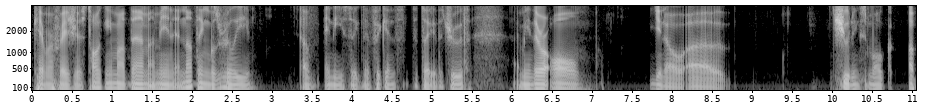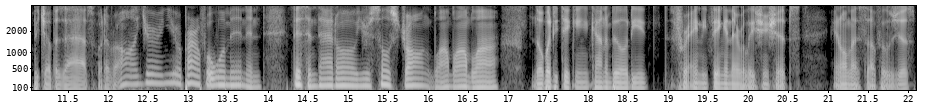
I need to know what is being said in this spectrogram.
Cameron Fraser is talking about them. I mean, and nothing was really of any significance to tell you the truth. I mean, they were all, you know, uh, shooting smoke up each other's ass, whatever. Oh, you're you're a powerful woman and this and that. Oh, you're so strong. Blah blah blah. Nobody taking accountability for anything in their relationships and all that stuff. It was just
